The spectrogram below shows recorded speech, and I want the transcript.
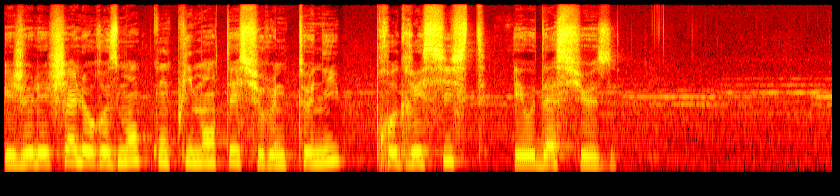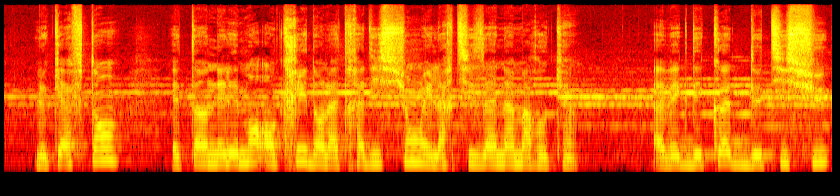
et je l'ai chaleureusement complimentée sur une tenue progressiste et audacieuse. Le caftan est un élément ancré dans la tradition et l'artisanat marocain, avec des codes de tissu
